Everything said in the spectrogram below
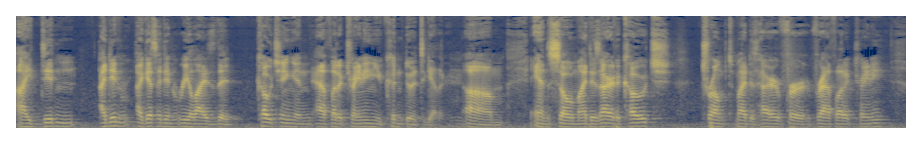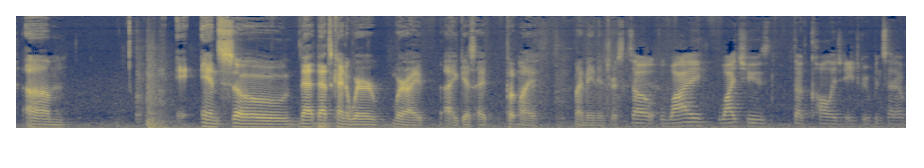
I didn't, I didn't, I guess I didn't realize that coaching and athletic training, you couldn't do it together. Um, and so my desire to coach trumped my desire for, for athletic training. Um, and so that that's kind of where where I I guess I put my my main interest. So why why choose the college age group instead of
